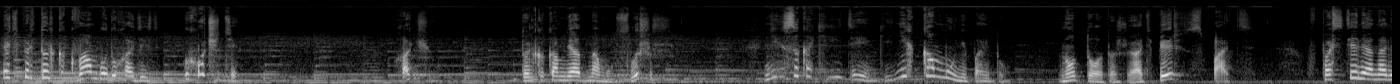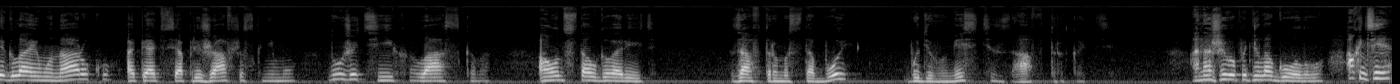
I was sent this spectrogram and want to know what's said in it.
я теперь только к вам буду ходить. Вы хотите?» «Хочу. Только ко мне одному, слышишь?» «Ни за какие деньги, ни к кому не пойду». Ну, то-то же. А теперь спать. В постели она легла ему на руку, опять вся прижавшись к нему, но уже тихо, ласково. А он стал говорить, завтра мы с тобой будем вместе завтракать. Она живо подняла голову. А где?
